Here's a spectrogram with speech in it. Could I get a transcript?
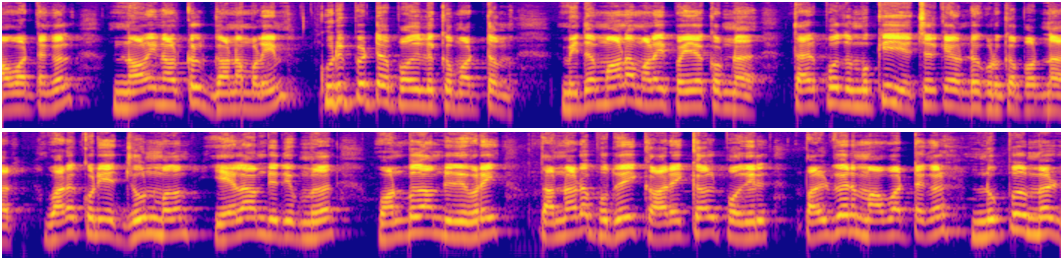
மாவட்டங்கள் நாளை நாட்கள் கனமழையும் குறிப்பிட்ட பகுதிகளுக்கு மட்டும் மிதமான மழை பெய்யக்கும் தற்போது முக்கிய எச்சரிக்கை ஒன்று கொடுக்கப்பட்டனர். வரக்கூடிய ஜூன் மாதம் ஏழாம் தேதி முதல் ஒன்பதாம் தேதி வரை தமிழ்நாடு புதுவை காரைக்கால் பகுதியில் பல்வேறு மாவட்டங்கள் முப்பது முதல்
